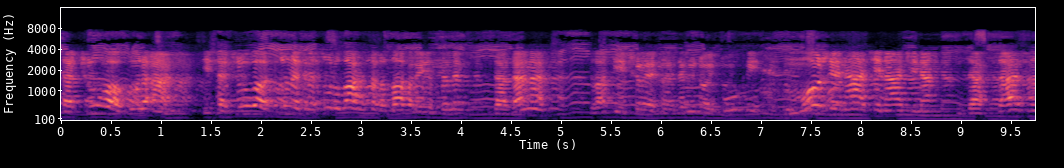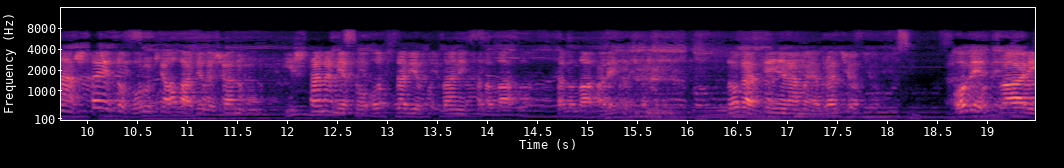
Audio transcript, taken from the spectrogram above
sačuvao Kur'an i sačuvao sunet Rasulullah sallallahu alaihi wa sallam da danas svaki čovjek na zemljinoj kukli može naći načina da sazna šta je to poručio Allah Đelešanuhu i šta nam je to ostavio poslanik sallallahu, sallallahu alaihi wa sallam. Toga, cijenjena moja braćo, ove stvari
